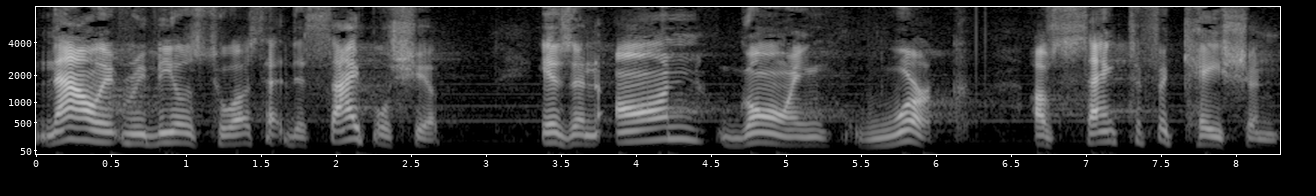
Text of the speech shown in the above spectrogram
Now it reveals to us that discipleship is an ongoing work of sanctification,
